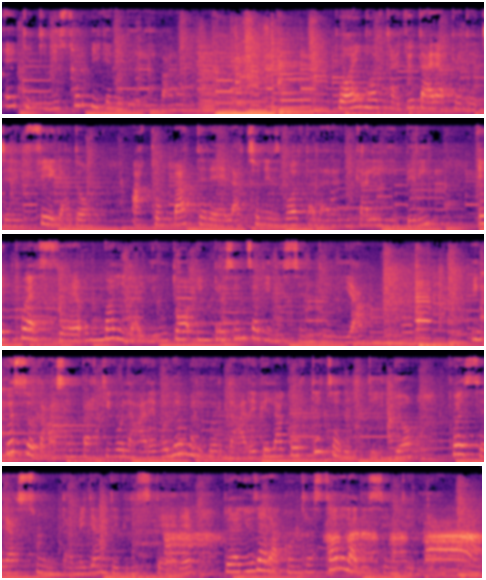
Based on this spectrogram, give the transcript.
e tutti i disturbi che ne derivano. Può inoltre aiutare a proteggere il fegato, a combattere l'azione svolta da radicali liberi e può essere un valido aiuto in presenza di dissenteria. In questo caso in particolare vogliamo ricordare che la corteccia del tiglio può essere assunta mediante clistere per aiutare a contrastare la dissenteria.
